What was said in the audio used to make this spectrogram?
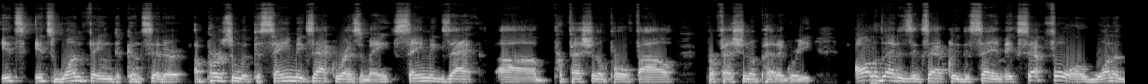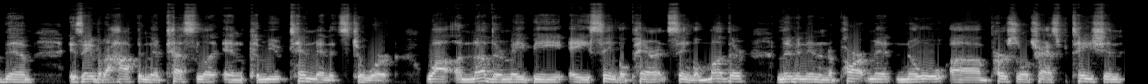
it's it's one thing to consider a person with the same exact resume, same exact uh, professional profile, professional pedigree. All of that is exactly the same, except for one of them is able to hop in their Tesla and commute 10 minutes to work while another may be a single parent, single mother living in an apartment, no um, personal transportation,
